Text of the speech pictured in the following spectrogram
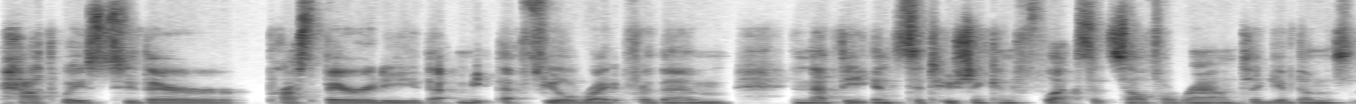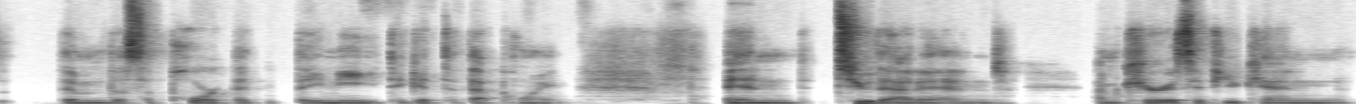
pathways to their prosperity that meet that feel right for them and that the institution can flex itself around to give them them the support that they need to get to that point. And to that end, I'm curious if you can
